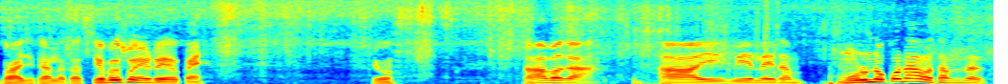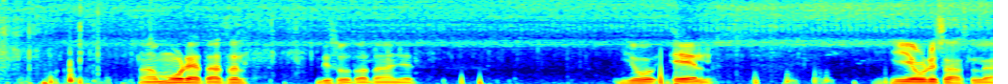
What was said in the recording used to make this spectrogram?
भाजी खायला तास हे बघ सोनी काय? हो हा बघा हा वेल आहे थांब. मूड नको ना हो, थांब. हा मोड आता चल. दिसत आता अंजात यो एल. हे एवढे साचलं.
